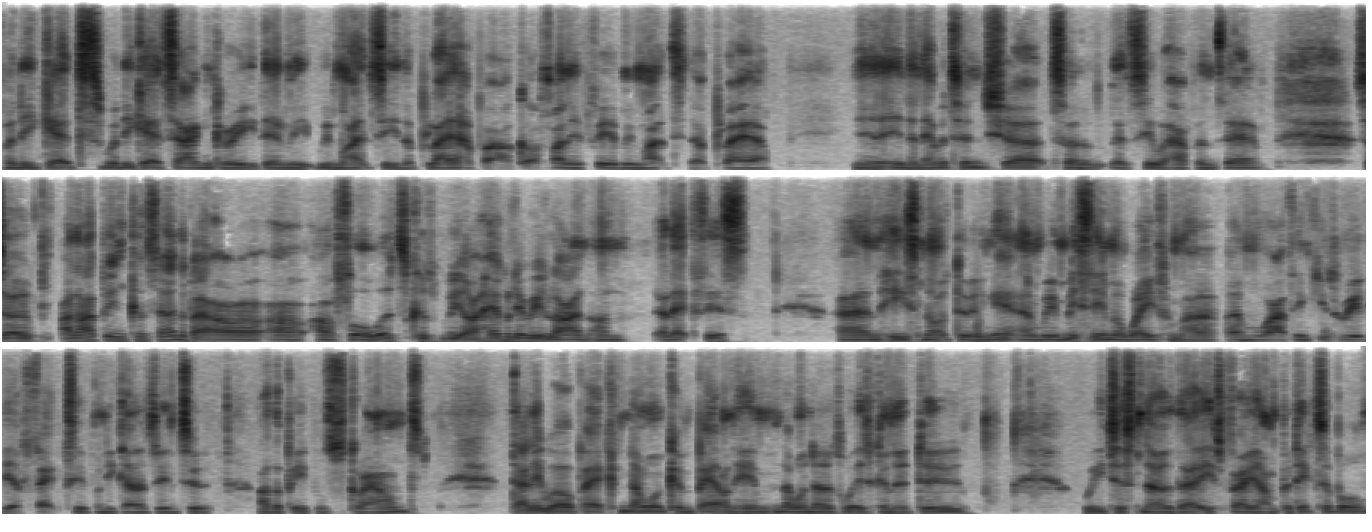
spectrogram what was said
When he gets when he gets angry, then we, we might see the player. But I've got a funny feeling we might see that player in, in an Everton shirt. So let's see what happens there. So, and I've been concerned about our our, our forwards because we are heavily reliant on Alexis and he's not doing it, and we're missing him away from home, where I think he's really effective when he goes into other people's grounds. Danny Welbeck, no one can bet on him. No one knows what he's going to do. We just know that he's very unpredictable,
